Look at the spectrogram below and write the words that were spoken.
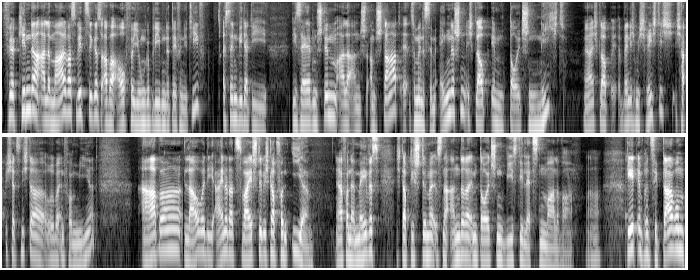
Für Kinder allemal was Witziges, aber auch für Junggebliebene definitiv. Es sind wieder die, dieselben Stimmen alle an, am Start, äh, zumindest im Englischen. Ich glaube im Deutschen nicht. Ja, ich glaube, wenn ich mich richtig, ich habe mich jetzt nicht darüber informiert, aber ich glaube, die ein oder zwei Stimmen, ich glaube von ihr, ja, von der Mavis, ich glaube, die Stimme ist eine andere im Deutschen, wie es die letzten Male war. Ja. Geht im Prinzip darum,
